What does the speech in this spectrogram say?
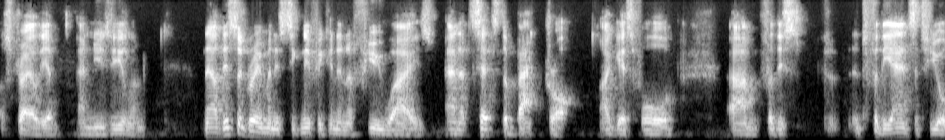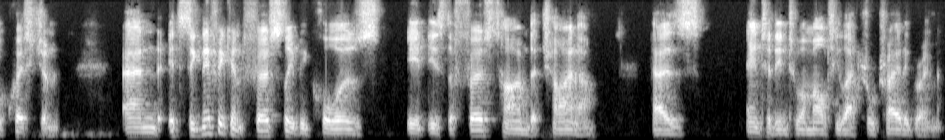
Australia, and New Zealand. Now, this agreement is significant in a few ways, and it sets the backdrop, I guess, for um, for this for the answer to your question. And it's significant, firstly, because it is the first time that China has entered into a multilateral trade agreement.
